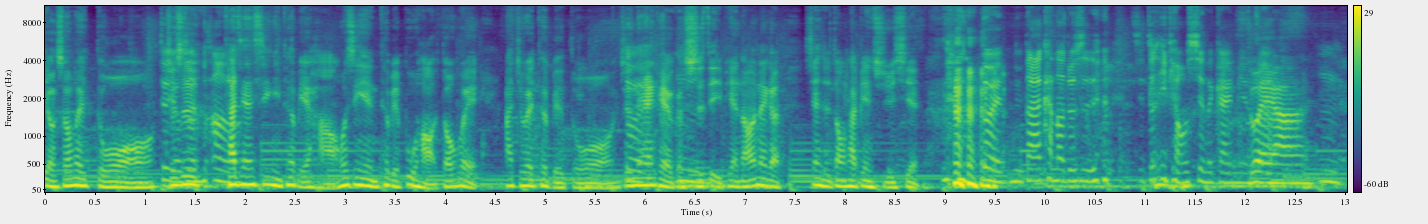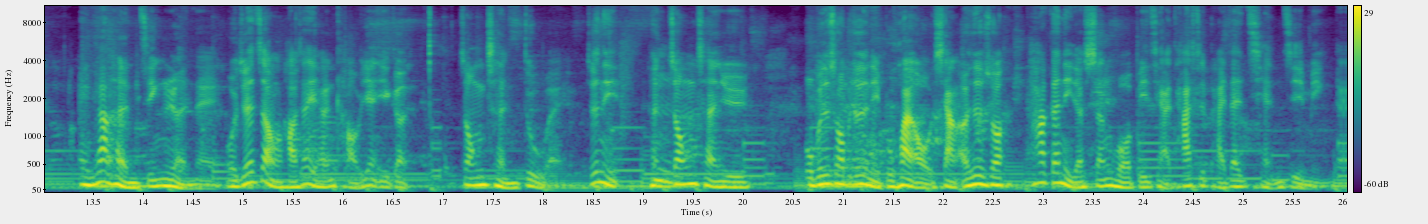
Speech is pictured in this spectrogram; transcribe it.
有时候会多哦，就是他今天心情特别好，或心情特别不好，都会啊就会特别多哦，就那天可以有个十几篇，然后那个现实动态变虚线，对，你大家看到就是 就一条线的概念，对啊，嗯，哎，你看很惊人哎，我觉得这种好像也很考验一个忠诚度哎，就是你很忠诚于。我不是说不就是你不换偶像，而是说他跟你的生活比起来，他是排在前几名的。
